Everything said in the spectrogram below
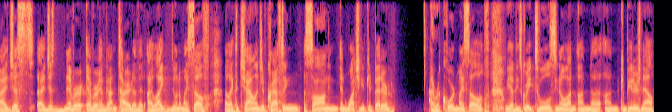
I just I just never ever have gotten tired of it. I like doing it myself. I like the challenge of crafting a song and, and watching it get better. I record myself. We have these great tools, you know, on on uh, on computers now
